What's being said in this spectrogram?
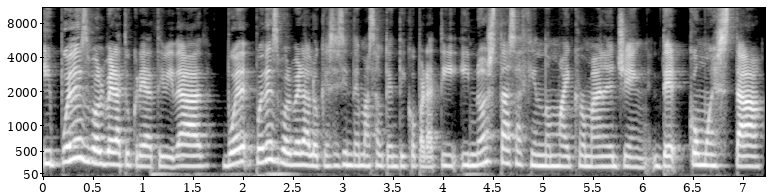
y puedes volver a tu creatividad, puedes volver a lo que se siente más auténtico para ti y no estás haciendo micromanaging de cómo está,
